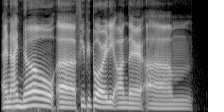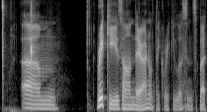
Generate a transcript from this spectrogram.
And I know uh, a few people already on there. Um, um, Ricky is on there. I don't think Ricky listens, but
